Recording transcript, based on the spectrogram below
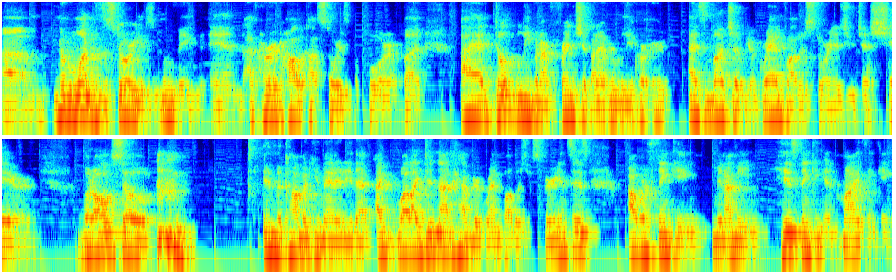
Um, number one, because the story is moving, and I've heard Holocaust stories before, but I don't believe in our friendship. I never really heard as much of your grandfather's story as you just shared, but also in the common humanity that I, while I did not have your grandfather's experiences, our thinking, I mean, I mean, his thinking and my thinking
